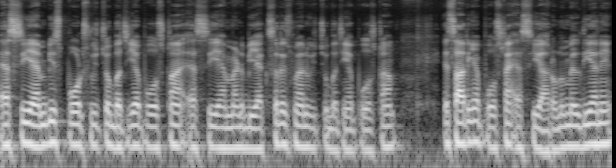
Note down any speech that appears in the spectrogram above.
ਐਸਸੀਐਮਬੀ ਸਪੋਰਟਸ ਵਿੱਚੋਂ ਬਚੀਆਂ ਪੋਸਟਾਂ ਐਸਸੀਐਮਐਂਡਬੀ ਐਕਸ-ਸਰਵਿਸਮੈਨ ਵਿੱਚੋਂ ਬਚੀਆਂ ਪੋਸਟਾਂ। ਇਹ ਸਾਰੀਆਂ ਪੋਸਟਾਂ ਐਸਸੀਆਰਓ ਨੂੰ ਮਿਲਦੀਆਂ ਨੇ।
